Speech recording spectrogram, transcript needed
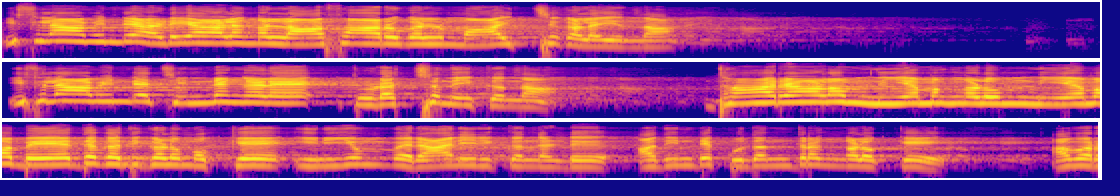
ഇസ്ലാമിന്റെ അടയാളങ്ങൾ ആധാറുകൾ മായ്ച്ചു കളയുന്ന ഇസ്ലാമിന്റെ ചിഹ്നങ്ങളെ തുടച്ചു നീക്കുന്ന ധാരാളം നിയമങ്ങളും നിയമ ഭേദഗതികളുമൊക്കെ ഇനിയും വരാനിരിക്കുന്നുണ്ട്. അതിന്റെ കുതന്ത്രങ്ങളൊക്കെ അവർ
